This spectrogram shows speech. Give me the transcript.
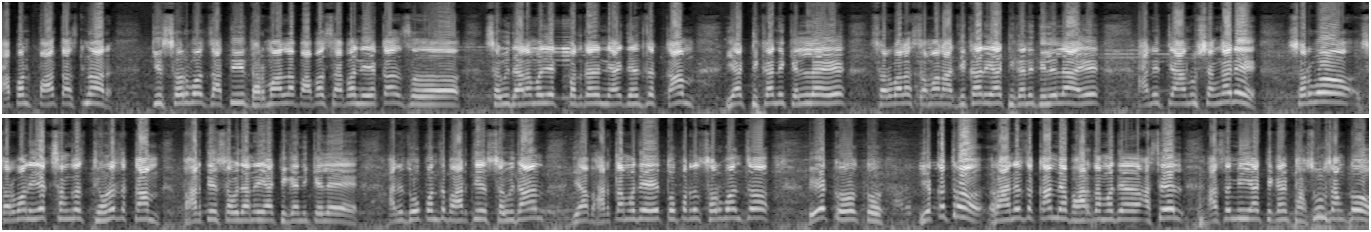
आपण पाहत असणार की सर्व जाती धर्माला बाबासाहेबांनी एका संविधानामध्ये एक प्रकारे न्याय देण्याचं काम या ठिकाणी केलेलं आहे. सर्वाला समान अधिकार या ठिकाणी दिलेला आहे. आणि त्या अनुषंगाने सर्व सर्वांनी एक संघ ठेवण्याचं काम भारतीय संविधानाने या ठिकाणी केलं आहे. आणि जोपर्यंत भारतीय संविधान या भारतामध्ये आहे तोपर्यंत सर्वांचं एक एकत्र राहण्याचं काम या भारतामध्ये असेल असं मी या ठिकाणी ठासून सांगतो.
